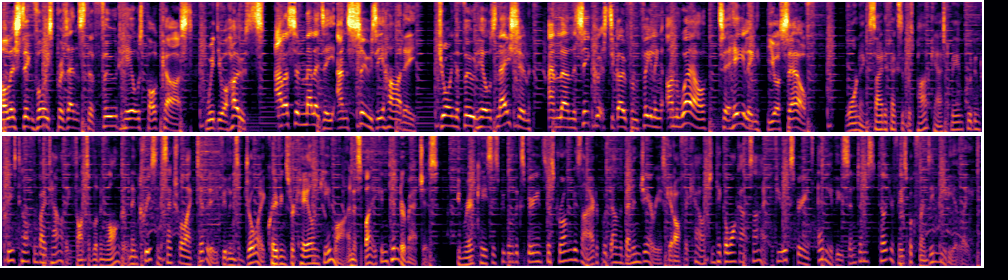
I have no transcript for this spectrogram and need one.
Holistic Voice presents the Food Heals podcast with your hosts, Allison Melody and Susie Hardy. Join the Food Heals Nation and learn the secrets to go from feeling unwell to healing yourself. Warning side effects of this podcast may include increased health and vitality, thoughts of living longer, an increase in sexual activity, feelings of joy, cravings for kale and quinoa, and a spike in Tinder matches. In rare cases, people have experienced a strong desire to put down the Ben and Jerry's, get off the couch, and take a walk outside. If you experience any of these symptoms, tell your Facebook friends immediately.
